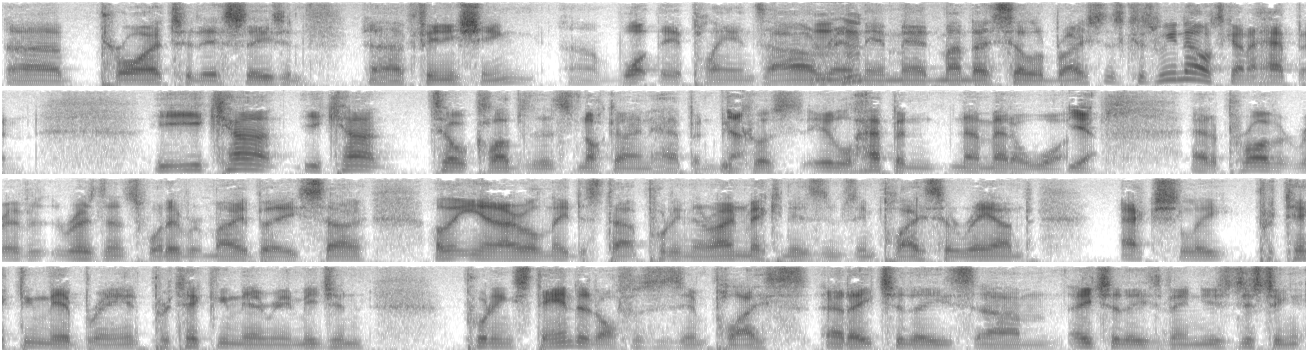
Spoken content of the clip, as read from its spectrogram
uh, prior to their season uh, finishing uh, what their plans are mm-hmm. around their Mad Monday celebrations because we know it's going to happen. You, you, can't you can't tell clubs that it's not going to happen because no. it'll happen no matter what. Yeah. At a private re- residence, whatever it may be. So I think you know they'll need to start putting their own mechanisms in place around actually protecting their brand, protecting their image, and putting standard officers in place at each of these um, each of these venues, just in,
